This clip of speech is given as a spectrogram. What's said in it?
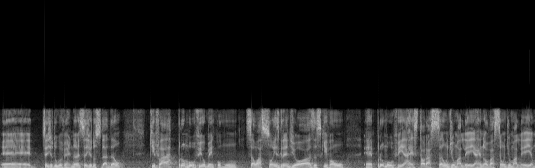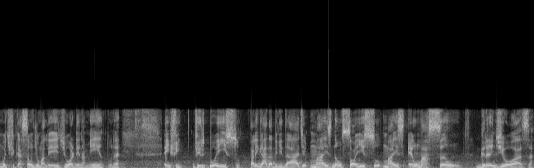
é, seja do governante, seja do cidadão, que vá promover o bem comum, são ações grandiosas que vão é, promover a restauração de uma lei, a renovação de uma lei, a modificação de uma lei, de um ordenamento, né? Enfim, virtude é isso, tá ligado à habilidade, mas não só isso, mas é uma ação grandiosa.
